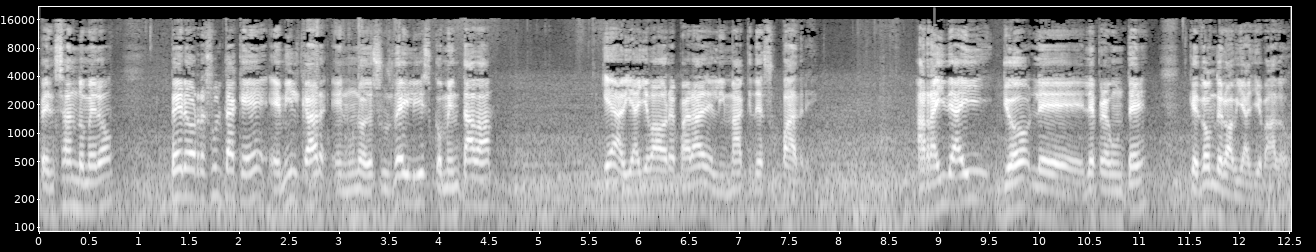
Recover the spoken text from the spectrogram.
pensándomelo, pero resulta que Emilcar en uno de sus dailies comentaba que había llevado a reparar el iMac de su padre. A raíz de ahí yo le, pregunté que dónde lo había llevado.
